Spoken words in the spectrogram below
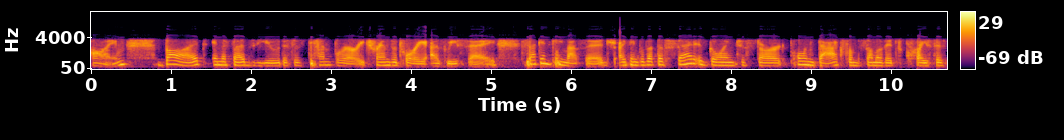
time. But in the Fed's view, this is temporary, transitory, as we say. Second key message, I think, was that the Fed is going to start pulling back from some of its crisis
